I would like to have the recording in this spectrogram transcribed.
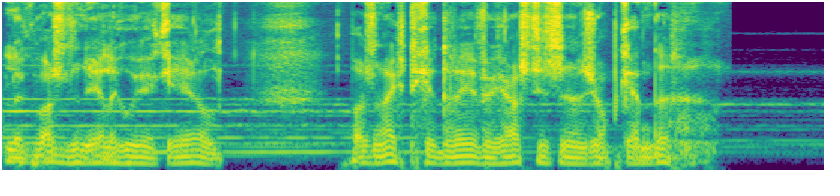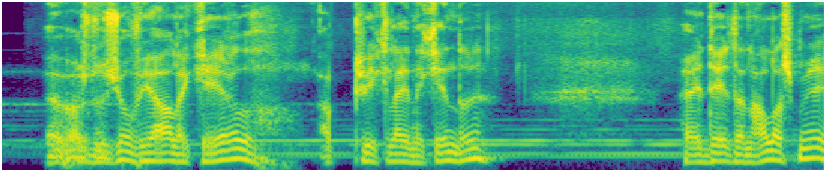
Luc was een hele goede kerel. Was een echt gedreven gast die zijn job kende. Hij was een joviale kerel, had twee kleine kinderen. Hij deed aan alles mee.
